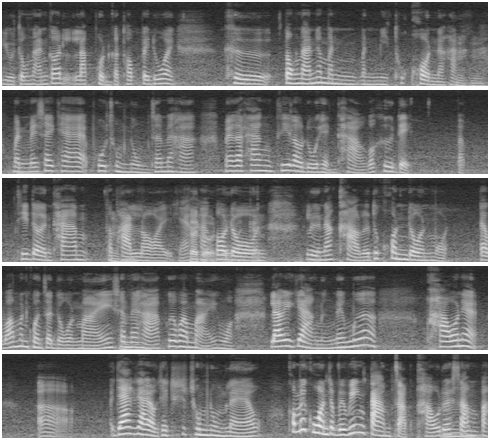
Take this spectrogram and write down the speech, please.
อยู่ตรงนั้นก็รับผลกระทบไปด้วย คือตรงนั้นเนี่ยมันมันมีทุกคนนะคะอือฮึมันไม่ใช่แค่ผู้ชุมนุมใช่ไหมคะแม้กระทั่งที่เราดูเห็นข่าวก็คือเด็กแบบที่เดินข้ามสะพานลอยอย่างเงี้ยก็ค่ะโดนก็โดด้วยนเหมือนกันหรือนักข่าวหรือทุกคนโดนหมด แต่ว่ามันควรจะโดนไหมใช่ไหมคะ เพื่อมาหมายหัว แล้วอีกอย่างหนึ่งในเมื่อเขาเนี่ยเอ่อแยกย้ายออกจากที่ชุมนุมแล้วก็ไม่ควรจะไปวิ่งตามจับเขาด้วยซ้ำไป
